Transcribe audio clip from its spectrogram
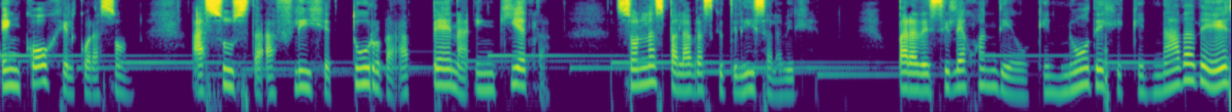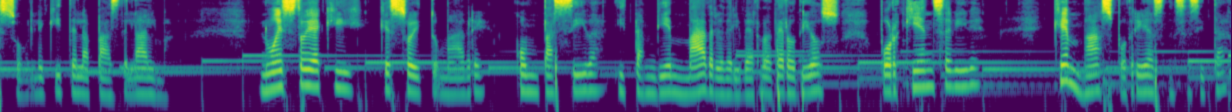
encoge el corazón, asusta, aflige, turba, apena, inquieta. Son las palabras que utiliza la Virgen para decirle a Juan Diego que no deje que nada de eso le quite la paz del alma. No estoy aquí que soy tu madre, compasiva y también madre del verdadero Dios, por quien se vive. ¿Qué más podrías necesitar?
